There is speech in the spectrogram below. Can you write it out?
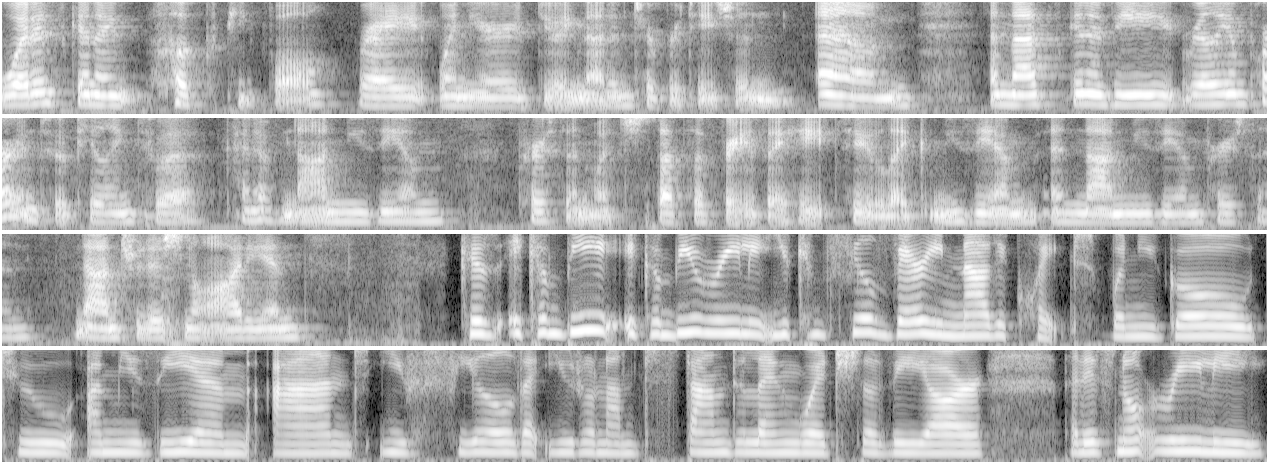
what is going to hook people, right, when you're doing that interpretation. Um, and that's going to be really important to appealing to a kind of non museum person, which that's a phrase I hate too, like museum and non-museum person, non-traditional audience. Because it can be, it can be really, you can feel very inadequate when you go to a museum and you feel that you don't understand the language that they are, that it's not really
